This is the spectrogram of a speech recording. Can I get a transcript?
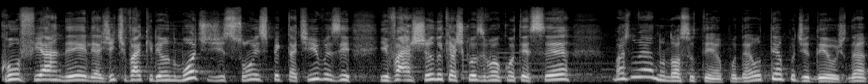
confiar nele. A gente vai criando um monte de sonhos, expectativas e, e vai achando que as coisas vão acontecer, mas não é no nosso tempo, né? é o tempo de Deus. Né?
